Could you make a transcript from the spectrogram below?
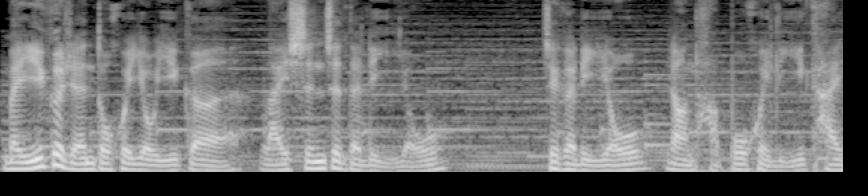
每一个人都会有一个来深圳的理由，这个理由让他不会离开。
